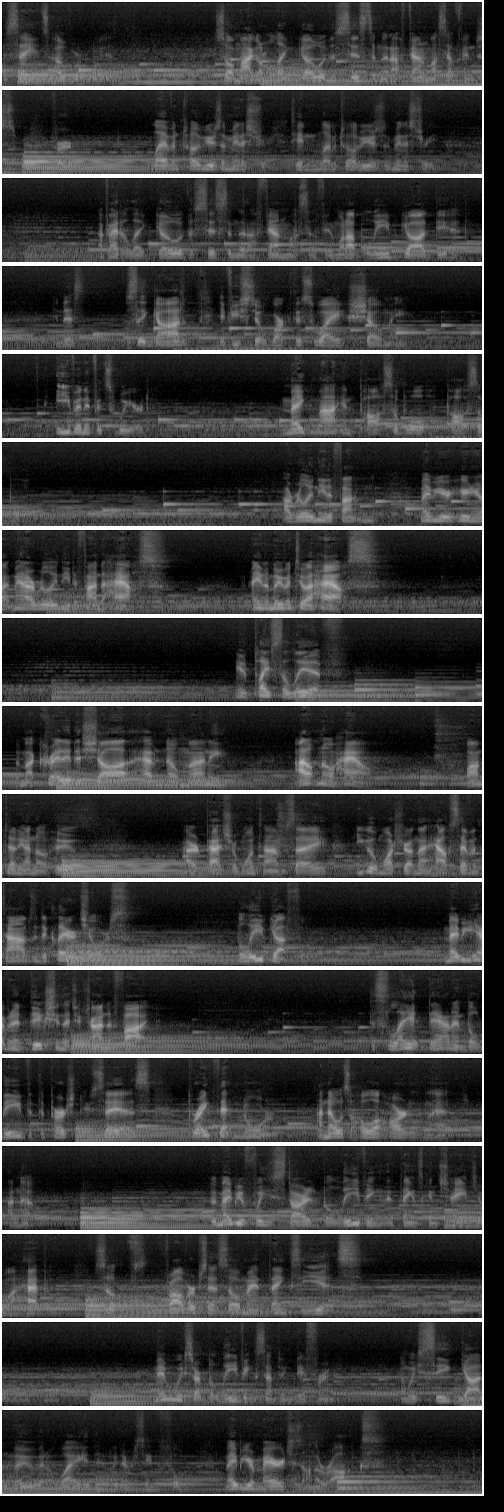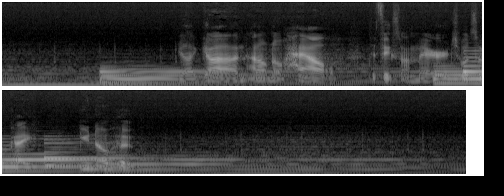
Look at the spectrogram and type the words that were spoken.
to say it's over with. So am I going to let go of the system that I found myself in just for 11, 12 years of ministry, 10, 11, 12 years of ministry? I've had to let go of the system that I found myself in, what I believe God did. And just say, God, if you still work this way, show me even if it's weird. Make my impossible possible. I really need to find, maybe you're here and you're like, man, I really need to find a house. I need to move into a house. I need a place to live. My credit is shot. I have no money. I don't know how. Well, I'm telling you, I know who. I heard Pastor one time say, You go march around that house seven times and declare it's yours. Believe God for it. Maybe you have an addiction that you're trying to fight. Just lay it down and believe that the person who says, break that norm. I know it's a whole lot harder than that. I know. But maybe if we started believing that things can change, it will happen. So Proverbs says, So a man thinks he is. Maybe we start believing something different and we see God move in a way that we've never seen before. Maybe your marriage is on the rocks. You're like, God, I don't know how to fix my marriage. What's okay? You know who.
